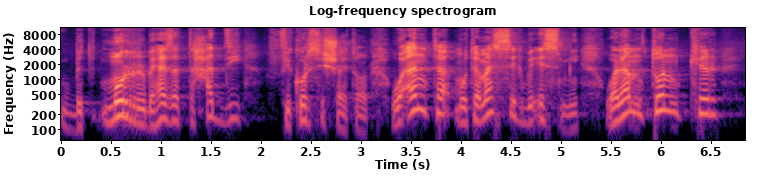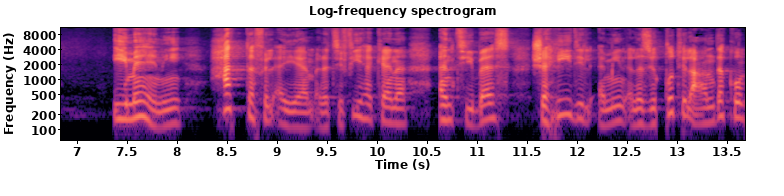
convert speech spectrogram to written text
بتمر بهذا التحدي في كرسي الشيطان. وأنت متمسك باسمي ولم تنكر إيماني حتى في الأيام التي فيها كان أنتيباس شهيدي الأمين الذي قتل عندكم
